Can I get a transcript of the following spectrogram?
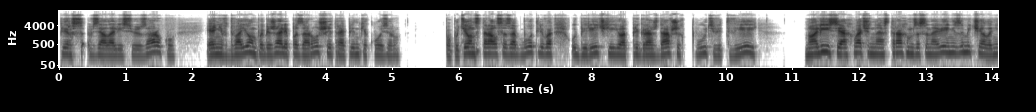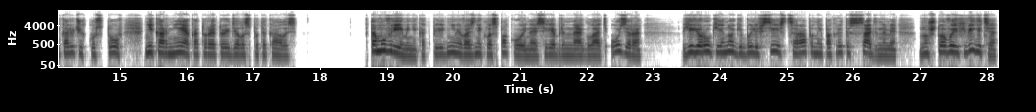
Пирс взял Алисию за руку и они вдвоем побежали по заросшей тропинке к озеру. По пути он старался заботливо уберечь ее от преграждавших путь ветвей, но Алисия, охваченная страхом за сыновей, не замечала ни колючих кустов, ни корней, которая то и дело спотыкалась. К тому времени, как перед ними возникла спокойная серебряная гладь озера, ее руки и ноги были все исцарапаны и покрыты ссадинами. «Ну что, вы их видите?»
